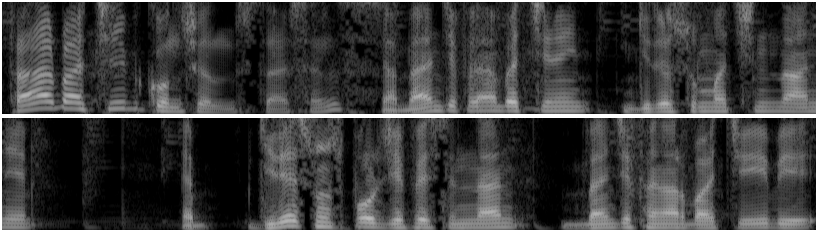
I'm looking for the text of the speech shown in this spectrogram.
Fenerbahçe'yi bir konuşalım isterseniz. Ya bence Fenerbahçe'nin Giresun maçında hani ya Giresunspor cephesinden bence Fenerbahçe'yi bir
